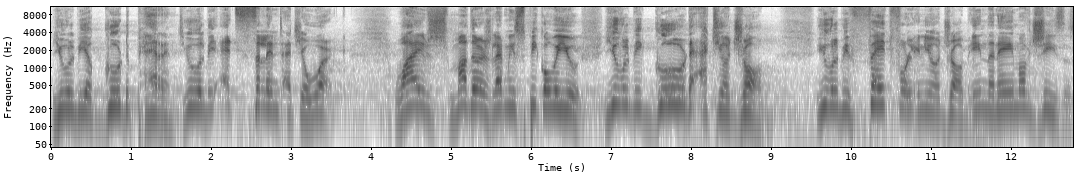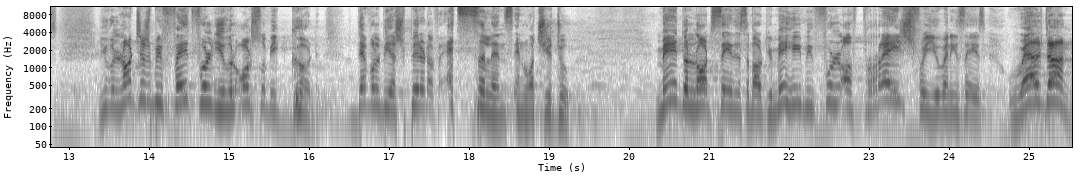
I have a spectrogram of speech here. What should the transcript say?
You will be a good parent. You will be excellent at your work. Wives, mothers, let me speak over you. You will be good at your job. You will be faithful in your job in the name of Jesus. You will not just be faithful, you will also be good. There will be a spirit of excellence in what you do. May the Lord say this about you. May He be full of praise for you when He says, Well done,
